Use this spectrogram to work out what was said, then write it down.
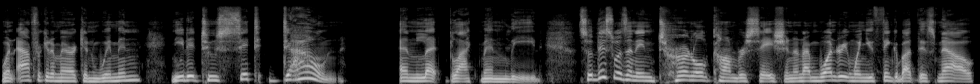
when African American women needed to sit down and let black men lead. So this was an internal conversation. And I'm wondering when you think about this now,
